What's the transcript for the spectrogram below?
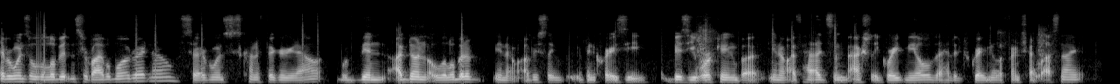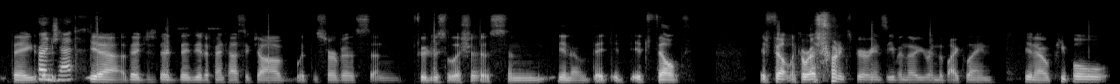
everyone's a little bit in survival mode right now so everyone's just kind of figuring it out. We've been i've done a little bit of you know obviously we've been crazy busy working but you know i've had some actually great meals. I had a great meal of french fry last night they, they yeah they just they, they did a fantastic job with the service and food was delicious and you know they, it it felt it felt like a restaurant experience even though you're in the bike lane. You know people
